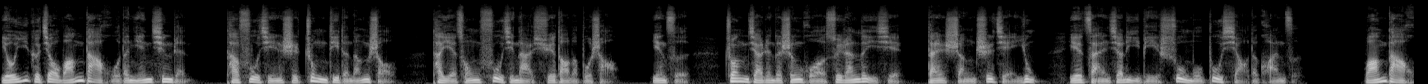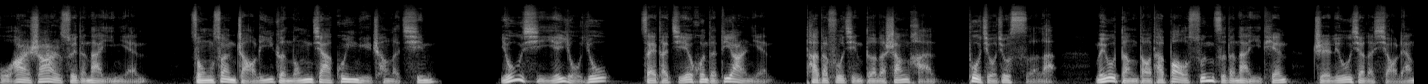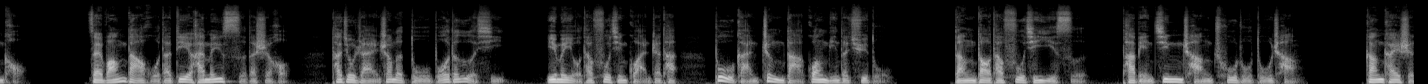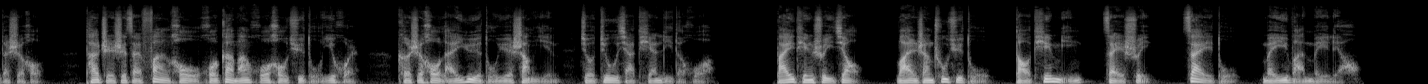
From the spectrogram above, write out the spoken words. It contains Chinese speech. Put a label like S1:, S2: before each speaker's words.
S1: 有一个叫王大虎的年轻人，他父亲是种地的能手，他也从父亲那儿学到了不少，因此庄稼人的生活虽然累些，但省吃俭用，也攒下了一笔数目不小的款子。王大虎二十二岁的那一年，总算找了一个农家闺女成了亲，有喜也有忧。在他结婚的第二年，他的父亲得了伤寒，不久就死了。没有等到他抱孙子的那一天，只留下了小两口。在王大虎他爹还没死的时候，他就染上了赌博的恶习，因为有他父亲管着他，不敢正大光明的去赌。等到他父亲一死，他便经常出入赌场。刚开始的时候，他只是在饭后或干完活后去赌一会儿，可是后来越赌越上瘾，就丢下田里的活，白天睡觉，晚上出去赌，到天明再睡再赌，没完没了。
